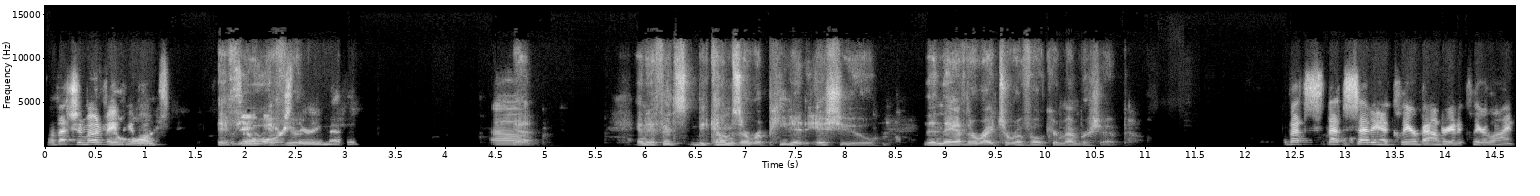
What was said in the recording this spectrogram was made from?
well, that should motivate The people. horse, if the you if horse you're, theory method. Oh, yeah and if it becomes a repeated issue then they have the right to revoke your membership Well, that's that's setting a clear boundary and a clear line.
